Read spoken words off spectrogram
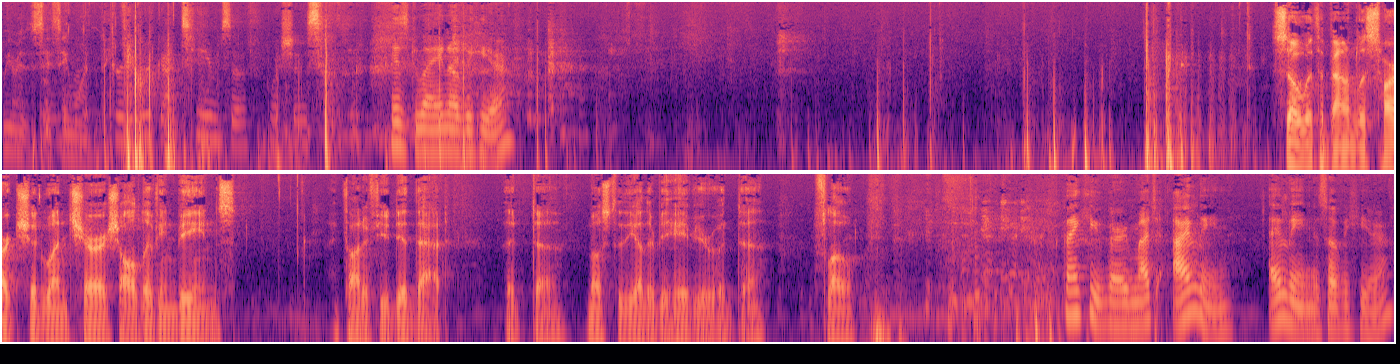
We were the same one. Great, we've got teams of wishes. Here's Dwayne over here. So, with a boundless heart, should one cherish all living beings? I thought if you did that, that uh, most of the other behavior would uh, flow. Thank you very much. Eileen. Eileen is over here.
